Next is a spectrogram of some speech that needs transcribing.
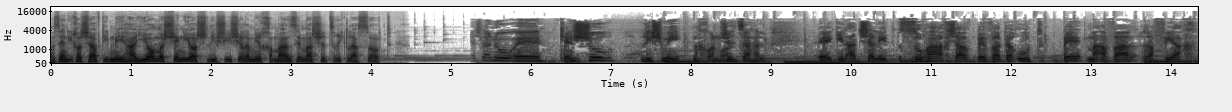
אז אני חשבתי מהיום השני או השלישי של המלחמה זה מה שצריך לעשות. יש לנו אה, כן. אישור רשמי נכון של מאוד. צה"ל. אה, גלעד שליט זוהה עכשיו בוודאות במעבר רפיח.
